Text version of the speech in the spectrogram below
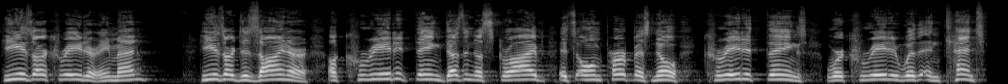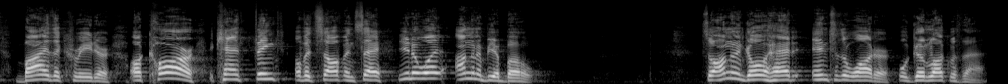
He is our creator. Amen? He is our designer. A created thing doesn't ascribe its own purpose. No, created things were created with intent by the creator. A car can't think of itself and say, you know what, I'm going to be a boat. So I'm going to go ahead into the water. Well, good luck with that.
